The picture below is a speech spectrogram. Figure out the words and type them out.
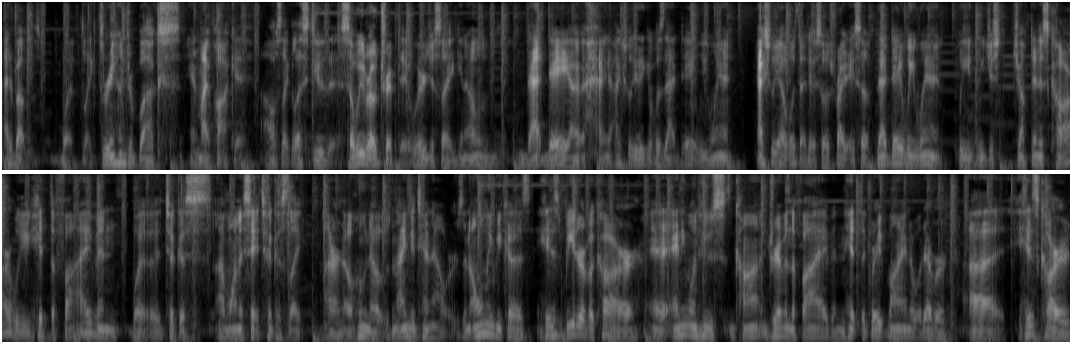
I had about what like 300 bucks in my pocket i was like let's do this so we road tripped it we were just like you know that day I, I actually think it was that day we went Actually, yeah, it was that day. So it was Friday. So that day we went, we we just jumped in his car. We hit the five, and what it took us, I want to say it took us like I don't know, who knows, nine to ten hours, and only because his beater of a car, uh, anyone who's con- driven the five and hit the grapevine or whatever, uh, his car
